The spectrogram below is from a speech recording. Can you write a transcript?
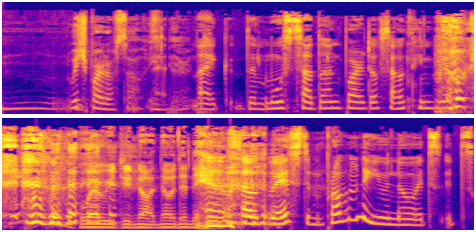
Mm, which part of South India? like the most southern part of South India. where we do not know the name. uh, southwest. Probably you know it's it's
